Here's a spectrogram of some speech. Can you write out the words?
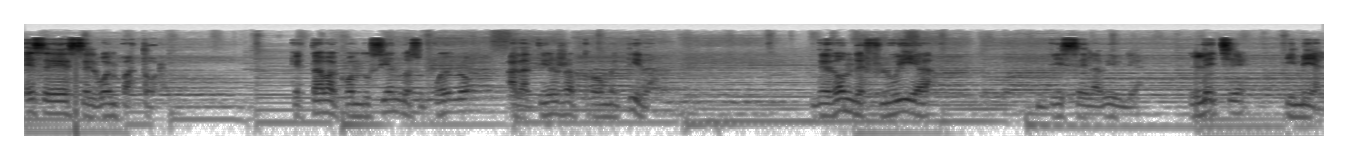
Ese es el buen pastor que estaba conduciendo a su pueblo a la tierra prometida, de donde fluía, dice la Biblia, leche y miel.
